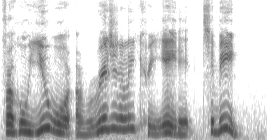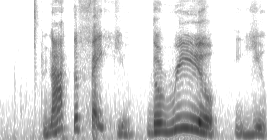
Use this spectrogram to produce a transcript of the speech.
for who you were originally created to be. Not the fake you, the real you.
